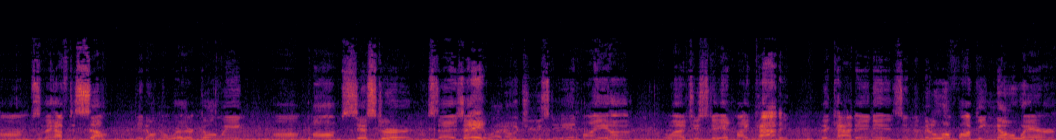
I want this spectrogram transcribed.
um, so they have to sell. They don't know where they're going. Um, mom's sister says, "Hey, why don't you stay in my uh, why don't you stay in my cabin? The cabin is in the middle of fucking nowhere,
